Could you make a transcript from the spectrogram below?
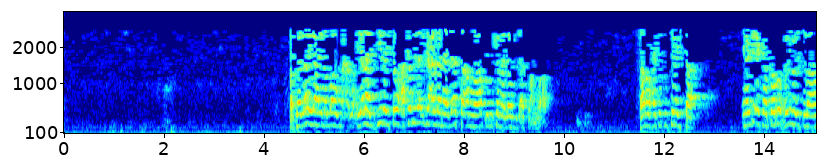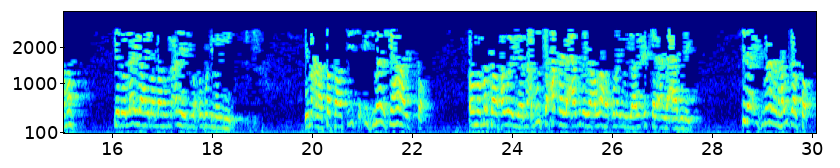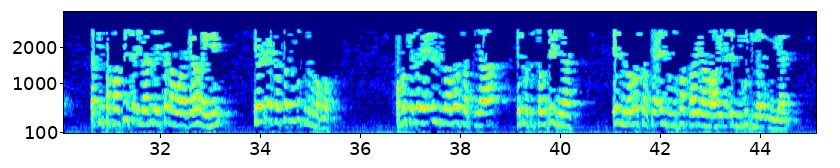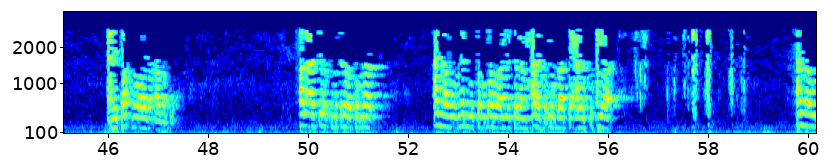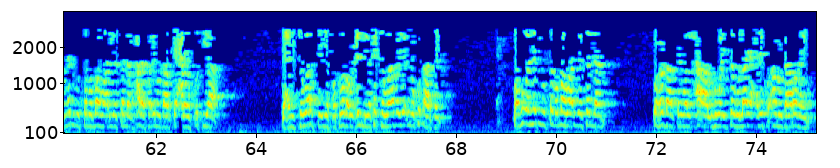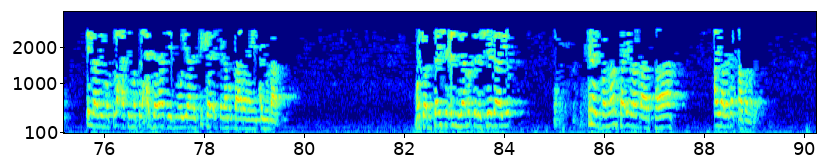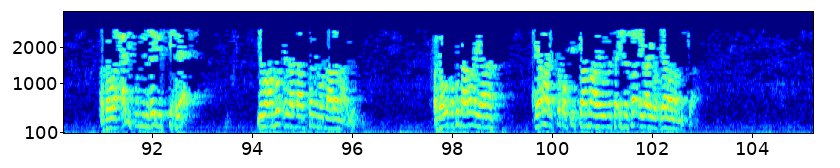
Marka laa ilaha ila allahu waxyaalaha diidaysa waxaa kamida ijcal lana daata anwaatin kama lahum daatu anwaat taana waxay kutusinaysaa inay dhici karto ruuxu inuu islaamo iyadoo laa ilaha ila allahu macnaheedii wax ugu dhiman yihiin. Bimacnaa tafaasiisha ijmaalkii ha haysto oo marka waxa weeye macbuudka xaqa la caabudayo allahu qura inuu yahay cid kale aan la caabuday. Sidaa ijmaalan ha u garto laakiin tafaasiisha cibaadada isagaan wada garanaynin inay dhici karto inuu muslim noqdo. Oo marka leeyahay cilmi baa loo shartiyaa kelimatu tawxiidna. Cilmiga loo shartiyaa cilmi mufasala inaanu ahayn cilmi mujmala inuu yahay. Yani taasna waa laga qaadanaya alcashiratu masalada tobnaad anahu nabigu sal llahu alayh wasalam xalafa inuu dhaartay cala lfutya anahu nabigu sal llahu alayh wasalam xalafa inuu dhaartay cala lfutya yani jawaabta iyo fatwada uu cilmiga ka jawaabayo inuu ku dhaartay wa huwa nabigu sal llahu alayh wasalam wuxuu dhaartay walxaal huwa isagu laa yaxlifu aanu dhaaranayn ila limaslaxati maslaxa daraaddeed mooyaane si kale isagaan u dhaaranayn ayuu dhaartay marka masaaisha cilmiga marka la sheegaayo inay bannaan tahay in la dhaartaa ayaa laga qaadanaya. Marka waa xalifun min gayri istixlaal iyadoo aan ruuxii la dhaarsan inuu dhaaranaayo marka wuxuu ku dhaaranayaana waxyaalaha iska basiidkaa ma ahay waa masaaisha sharciga iyo waxyaalaha lamidka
